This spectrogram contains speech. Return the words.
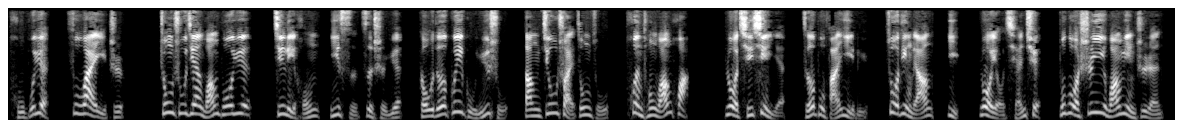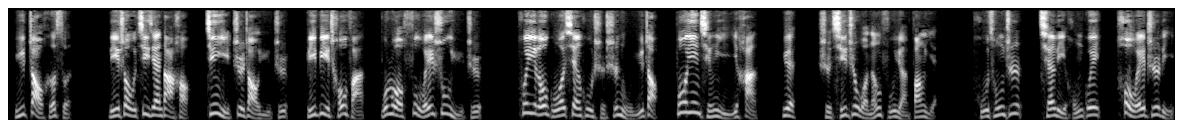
虎不悦，复外议之。中书监王伯曰：“今李弘以死自恃曰，苟得归谷于蜀，当纠率宗族，混同王化。若其信也，则不凡一旅，坐定梁邑。”若有前阙，不过失一亡命之人，于赵何损？李寿既见大号，今以至赵与之，彼必仇反，不若复为书与之。挥楼国献护使使弩于赵，播殷勤以遗憾，曰：“使其知我能抚远方也。”虎从之，千里鸿归，后为之礼。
